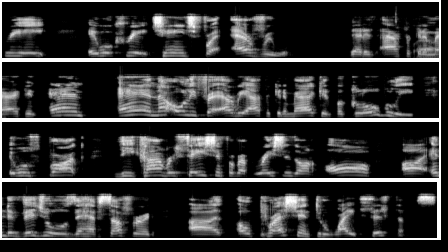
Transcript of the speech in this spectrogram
create it will create change for everyone that is African American, wow. and and not only for every African American, but globally, it will spark the conversation for reparations on all uh, individuals that have suffered uh, oppression through white systems,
